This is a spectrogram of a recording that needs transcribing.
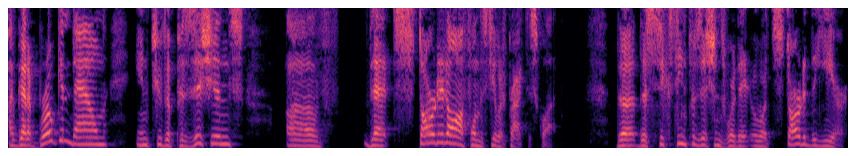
I've got it broken down into the positions of that started off on the Steelers practice squad. The the 16 positions where they what started the year.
